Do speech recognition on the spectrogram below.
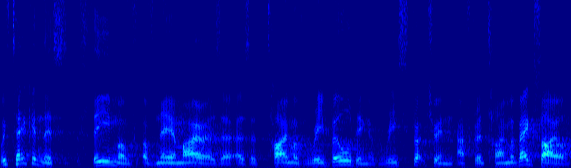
We've taken this theme of, of Nehemiah as a, as a time of rebuilding, of restructuring after a time of exile.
